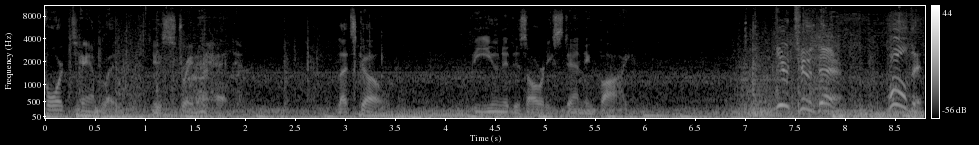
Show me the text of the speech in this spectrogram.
Fort Tamblin is straight ahead. Let's go. The unit is already standing by. You two there! Hold it!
